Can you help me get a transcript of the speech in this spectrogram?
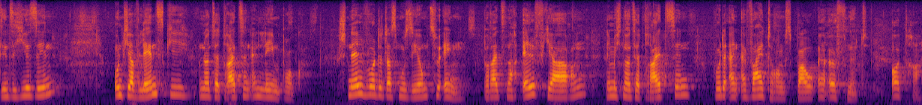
den Sie hier sehen, und Jawlensky und 1913 ein Lehmbruck. Schnell wurde das Museum zu eng. Bereits nach elf Jahren, nämlich 1913, wurde ein Erweiterungsbau eröffnet. Otra.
